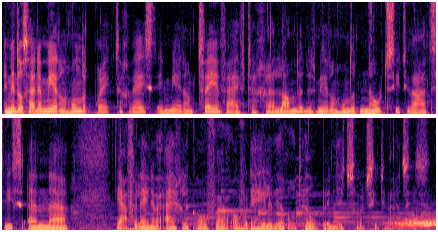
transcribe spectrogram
Inmiddels zijn er meer dan 100 projecten geweest... in meer dan 52 uh, landen, dus meer dan 100 noodsituaties. En uh, ja, verlenen we eigenlijk over, over de hele wereld hulp in dit soort situaties.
